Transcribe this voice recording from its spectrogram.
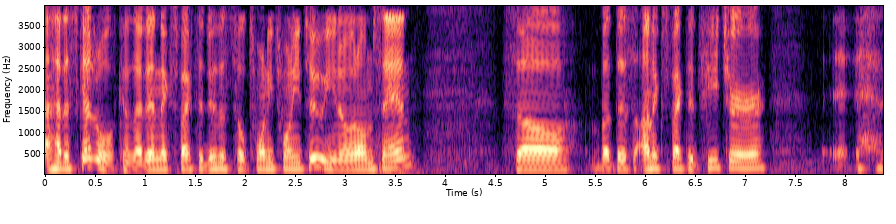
ahead of schedule because I didn't expect to do this till 2022. You know what I'm saying? So, but this unexpected feature, it, eh,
